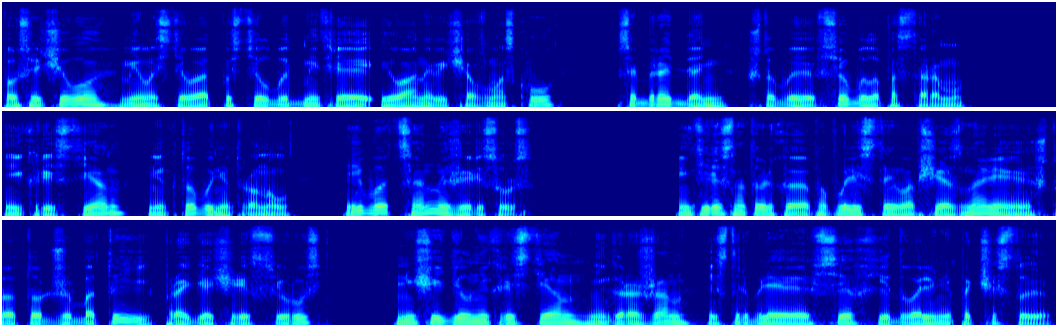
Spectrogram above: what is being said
после чего милостиво отпустил бы Дмитрия Иоанновича в Москву собирать дань, чтобы все было по-старому. И крестьян никто бы не тронул, ибо ценный же ресурс. Интересно только, популисты вообще знали, что тот же Батый, пройдя через всю Русь, не щадил ни крестьян, ни горожан, истребляя всех едва ли не подчистую.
